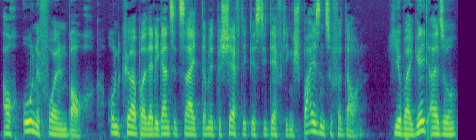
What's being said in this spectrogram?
Auch ohne vollen Bauch und Körper, der die ganze Zeit damit beschäftigt ist, die deftigen Speisen zu verdauen. Hierbei gilt also,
